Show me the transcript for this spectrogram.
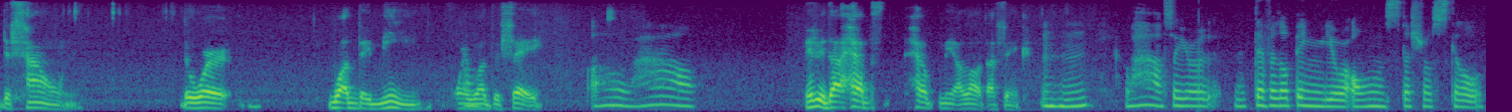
the sound, the word, what they mean or Oh. what they say. Oh wow. Maybe that helps helped me a lot. I think. Mm-hmm. Wow. So you're developing your own special skill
